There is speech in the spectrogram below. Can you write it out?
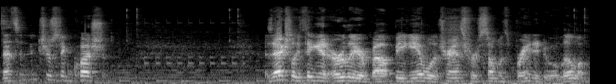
That's an interesting question. I was actually thinking earlier about being able to transfer someone's brain into a Lilim.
